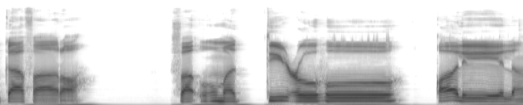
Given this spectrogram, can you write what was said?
كفر فأمتعه قليلا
